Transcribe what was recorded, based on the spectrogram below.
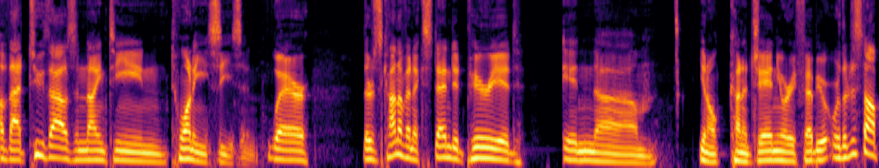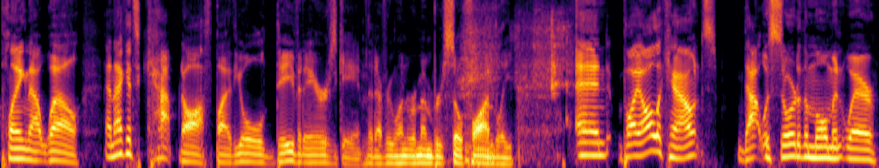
of that 2019 20 season where there's kind of an extended period in um, you know kind of January February where they're just not playing that well. And that gets capped off by the old David Ayres game that everyone remembers so fondly. And by all accounts that was sort of the moment where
